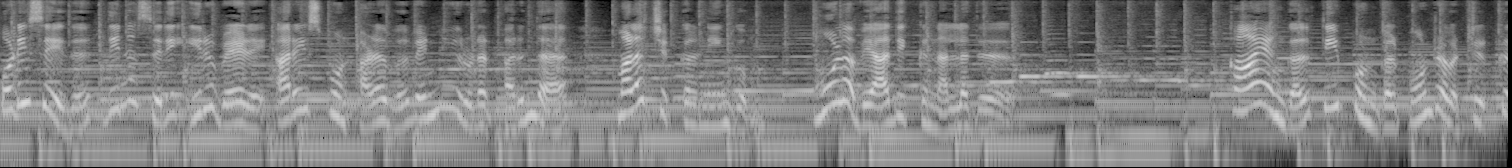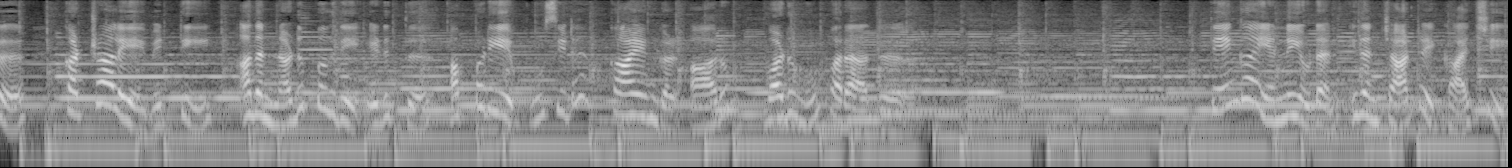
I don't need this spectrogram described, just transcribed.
பொடி செய்து தினசரி இருவேளை அரை ஸ்பூன் அளவு வெந்நீருடன் அருந்த மலச்சிக்கல் நீங்கும். மூல வியாதிக்கு நல்லது. காயங்கள் தீப்புண்கள் போன்றவற்றிற்கு கற்றாழையை வெட்டி அதன் நடுப்பகுதியை எடுத்து அப்படியே பூசிட காயங்கள் ஆறும் வடுவும் வராது. தேங்காய் எண்ணெயுடன் இதன் சாற்றை காய்ச்சி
